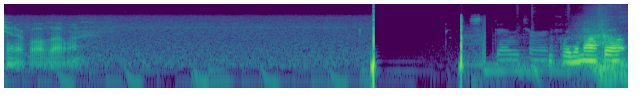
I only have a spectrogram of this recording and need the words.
Can't evolve that one. Sky return For the knockout.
